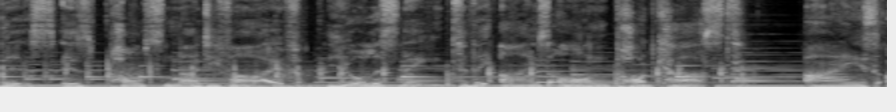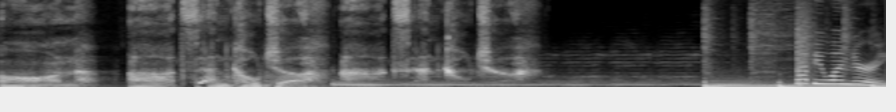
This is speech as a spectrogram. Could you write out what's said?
This is Pulse 95. You're listening to the Eyes On podcast. Eyes On. Arts and culture. Arts and culture. Might be wondering,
